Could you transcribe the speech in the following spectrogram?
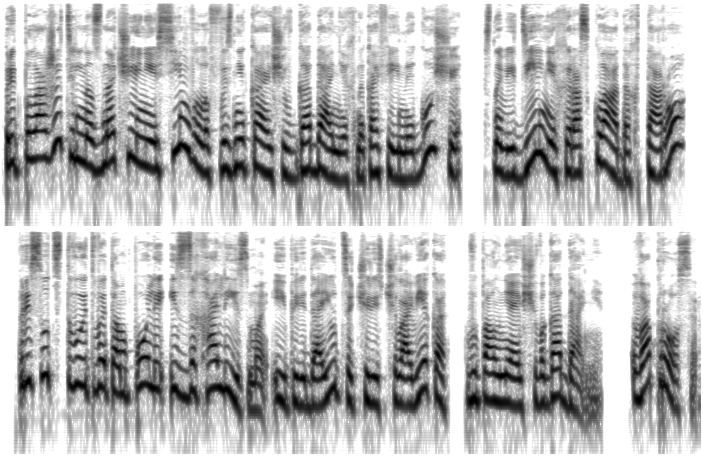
Предположительно, значение символов, возникающих в гаданиях на кофейной гуще, сновидениях и раскладах Таро, присутствуют в этом поле из-за холизма и передаются через человека, выполняющего гадание. Вопросы.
